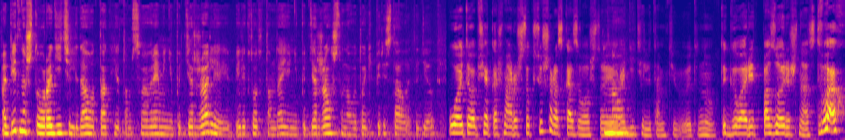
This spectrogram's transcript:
Обидно, что родители, да, вот так ее там в свое время не поддержали, или кто-то там, да, ее не поддержал, что она в итоге перестала это делать. Ой, это вообще кошмар. Что Ксюша рассказывала, что ее ну. родители там, типа, это, ну, ты, говорит, позоришь нас. Два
